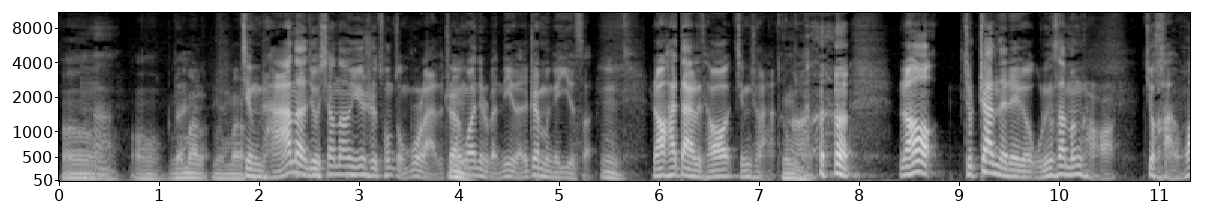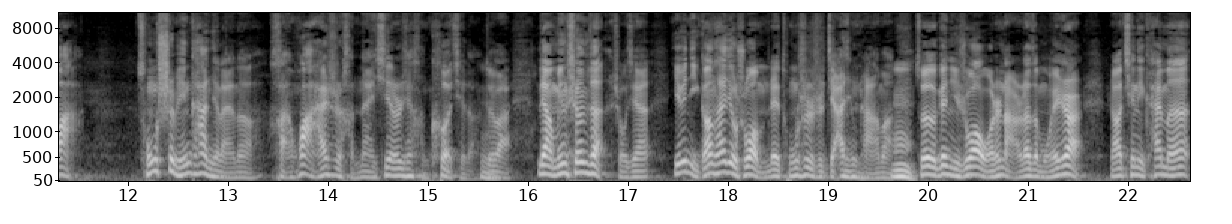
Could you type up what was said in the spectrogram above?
哦嗯哦，明白了，明白了。警察呢，就相当于是从总部来的，治安官就是本地的，就这么个意思。嗯然后还带了条警犬嗯啊，然后就站在这个五零三门口就喊话。从视频看起来呢，喊话还是很耐心，而且很客气的，对吧？亮明身份，首先，因为你刚才就说我们这同事是假警察嘛，嗯所以我跟你说我是哪儿的，怎么回事儿，然后请你开门，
